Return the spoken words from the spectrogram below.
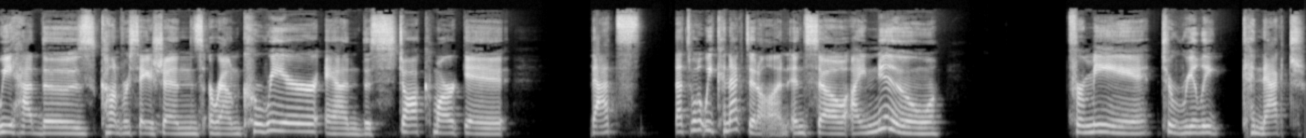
We had those conversations around career and the stock market. That's that's what we connected on. And so I knew for me to really connect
